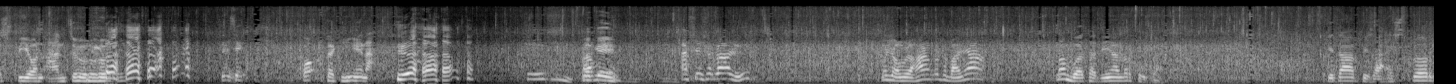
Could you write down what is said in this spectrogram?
spion hancur. Sik, sik, kok dagingnya enak? Oke. Asik sekali. Mudah-mudahan ke depannya membuat hatinya terbuka. Kita bisa eksplor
